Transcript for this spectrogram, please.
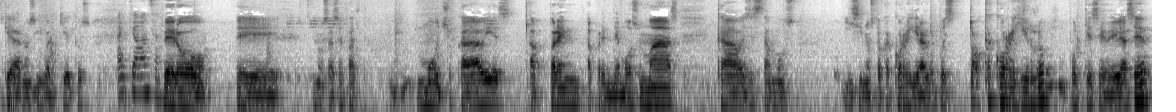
quedarnos igual quietos, Hay que avanzar. pero eh, nos hace falta mucho. Cada vez apren- aprendemos más, cada vez estamos, y si nos toca corregir algo, pues toca corregirlo porque se debe hacer,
